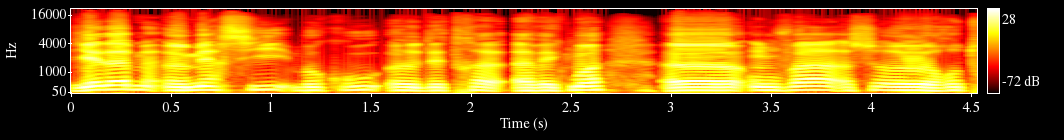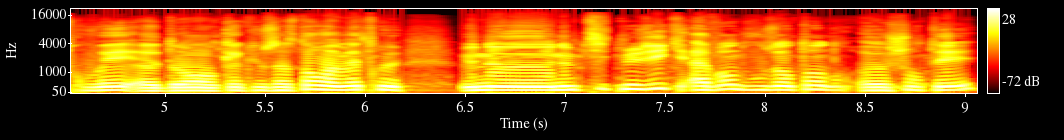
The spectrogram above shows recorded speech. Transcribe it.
Yadam, euh, merci beaucoup euh, d'être euh, avec moi. on va se retrouver dans quelques instants. On va mettre une, une petite musique avant de vous entendre chanter.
